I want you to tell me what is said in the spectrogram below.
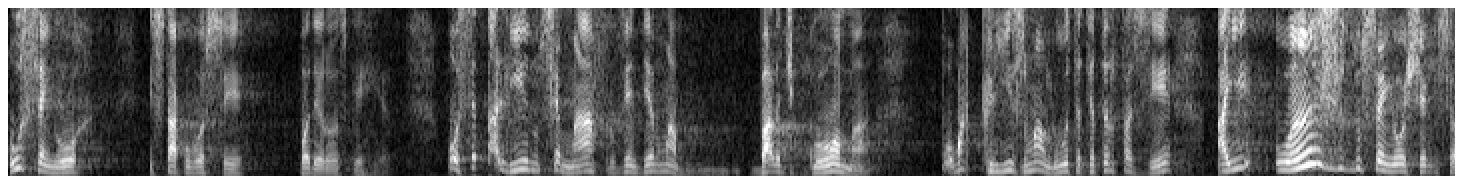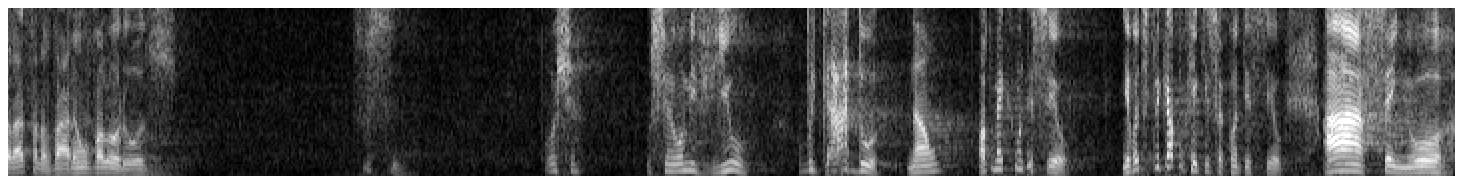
o Senhor está com você, poderoso guerreiro. Pô, você está ali no semáforo vendendo uma bala de goma, pô, uma crise, uma luta, tentando fazer Aí o anjo do Senhor chega do seu lado e fala: varão valoroso. Assim, Poxa, o Senhor me viu, obrigado. Não, olha como é que aconteceu. E eu vou te explicar por que, que isso aconteceu. Ah, Senhor,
